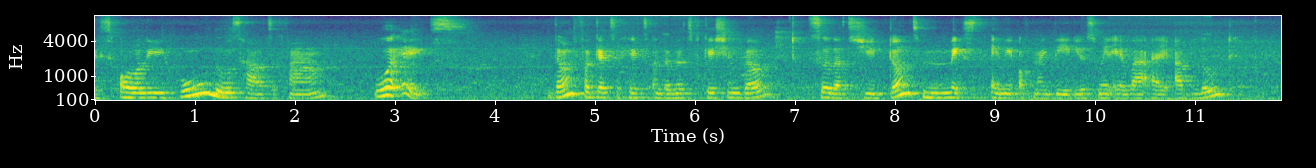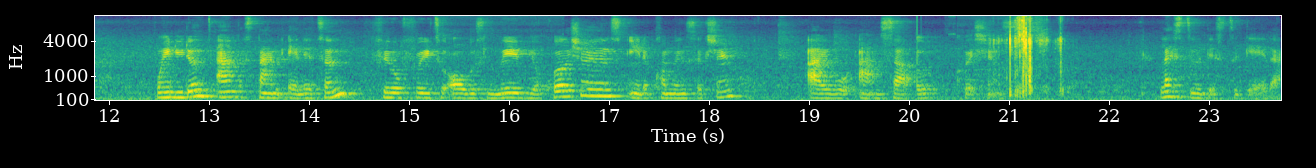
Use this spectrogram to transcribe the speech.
It's only who knows how to farm who eats. Don't forget to hit on the notification bell so that you don't miss any of my videos whenever I upload. When you don't understand anything, feel free to always leave your questions in the comment section I will answer questions. Let's do this together.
